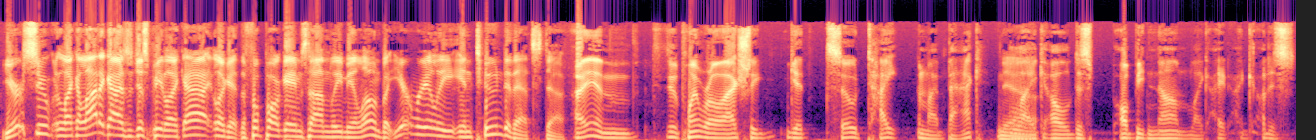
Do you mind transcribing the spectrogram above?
you're super. Like a lot of guys will just be like, ah, look at the football game's on, leave me alone. But you're really in tune to that stuff. I am to the point where I'll actually get so tight in my back, Yeah. like I'll just I'll be numb. Like I, I I'll just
